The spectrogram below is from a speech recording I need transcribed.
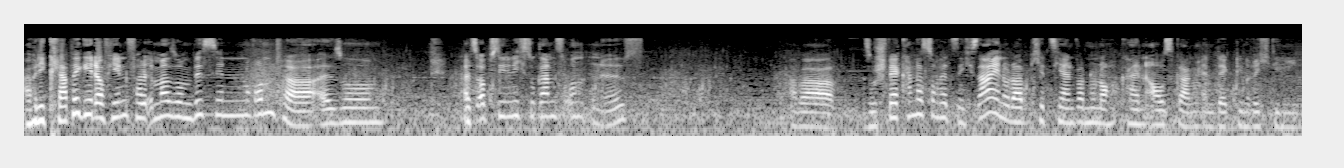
Aber die Klappe geht auf jeden Fall immer so ein bisschen runter. Also als ob sie nicht so ganz unten ist. Aber so schwer kann das doch jetzt nicht sein. Oder habe ich jetzt hier einfach nur noch keinen Ausgang entdeckt, den richtigen?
